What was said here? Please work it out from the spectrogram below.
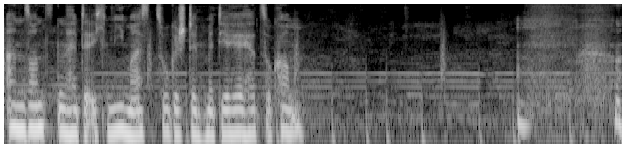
Ansonsten hätte ich niemals zugestimmt, mit dir hierher zu kommen.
